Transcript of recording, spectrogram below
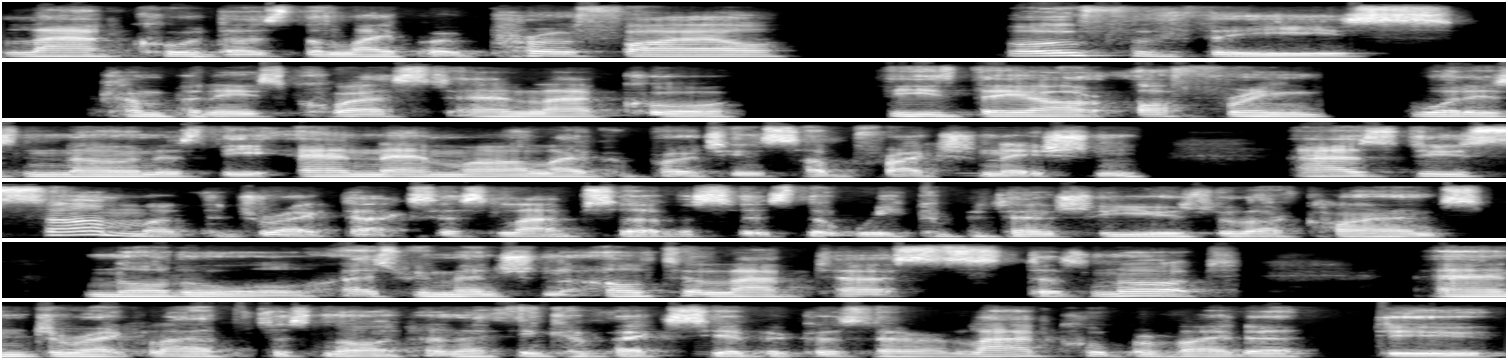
LabCorp does the lipo profile. Both of these companies, Quest and LabCorp, these they are offering what is known as the NMR lipoprotein subfractionation, as do some of the direct access lab services that we could potentially use with our clients. Not all, as we mentioned, Ulta Lab Tests does not, and Direct Labs does not. And I think Evexia, because they're a lab LabCorp provider, do.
